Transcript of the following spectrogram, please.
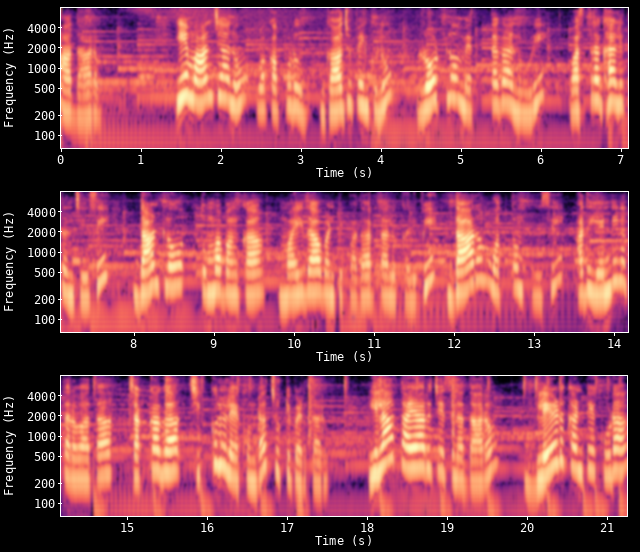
ఆ దారం. ఈ మాంజాను ఒకప్పుడు గాజు పెంకులు రోట్లో మెత్తగా నూరి వస్త్రఘాలితం చేసి దాంట్లో తుమ్మబంక మైదా వంటి పదార్థాలు కలిపి దారం మొత్తం పూసి అది ఎండిన తర్వాత చక్కగా చిక్కులు లేకుండా చుట్టి పెడతారు. ఇలా తయారు చేసిన దారం బ్లేడ్ కంటే కూడా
